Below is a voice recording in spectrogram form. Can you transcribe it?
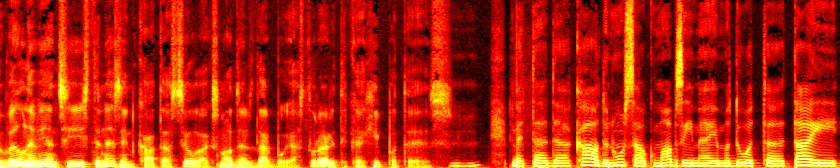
Jo vēl neviens īsti nezina, kā tās cilvēka smadzenes darbojas. Tur arī tikai hipotēzes. Mm -hmm. Bet tad, kādu nosaukumu apzīmējumu dot tai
